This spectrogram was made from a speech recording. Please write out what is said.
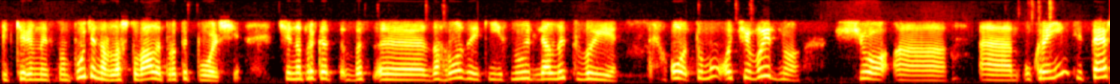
під керівництвом Путіна влаштували проти Польщі, чи, наприклад, без е, загрози, які існують для Литви. О, тому очевидно, що е, е, українці теж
